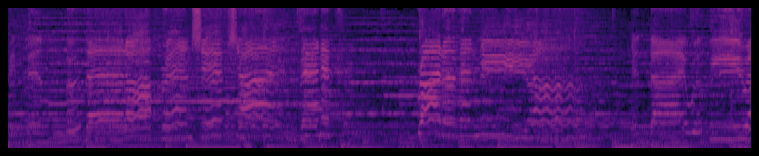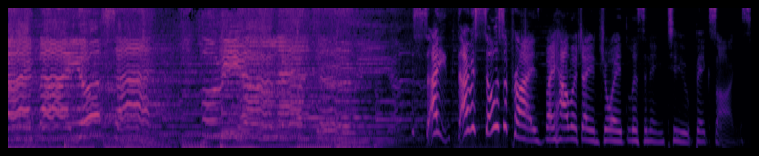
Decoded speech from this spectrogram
Remember that our friendship shines and it's brighter than I I was so surprised by how much I enjoyed listening to big songs.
